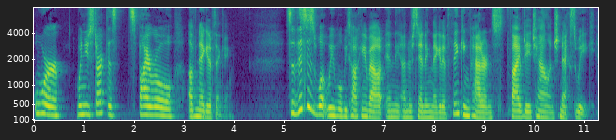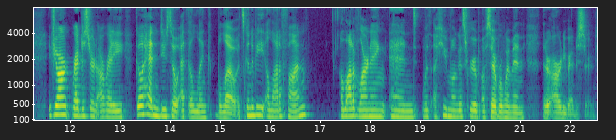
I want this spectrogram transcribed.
or when you start this spiral of negative thinking. So, this is what we will be talking about in the Understanding Negative Thinking Patterns five day challenge next week. If you aren't registered already, go ahead and do so at the link below. It's going to be a lot of fun, a lot of learning, and with a humongous group of sober women that are already registered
